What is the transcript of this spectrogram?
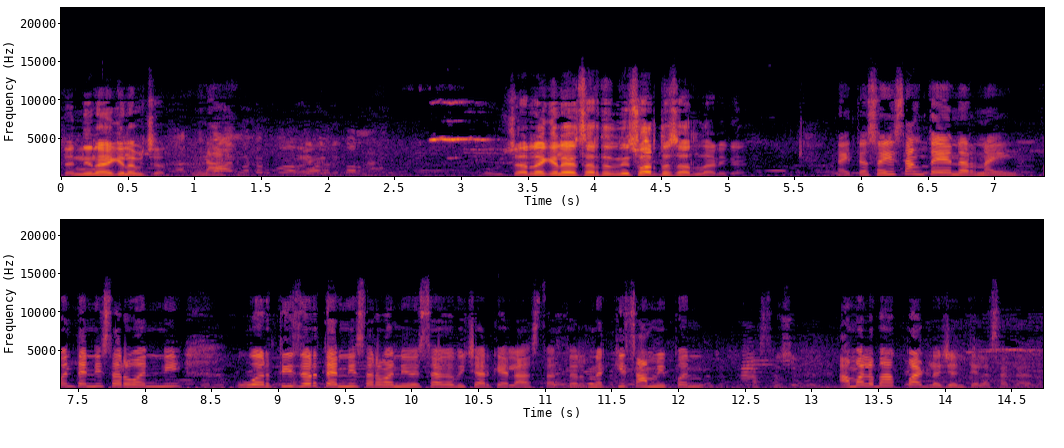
त्यांनी नाही केला विचार? नाही. मग विचार नाही केला याचा अर्थ त्यांनी स्वार्थ साधला आणि काय? नाही तसंही सांगता येणार नाही. पण त्यांनी सर्वांनी वरती जर त्यांनी सर्वांनी सगळा विचार केला असता तर नक्कीच आम्ही पण असं आम्हाला भाग पाडलं जनतेला सगळ्याला.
